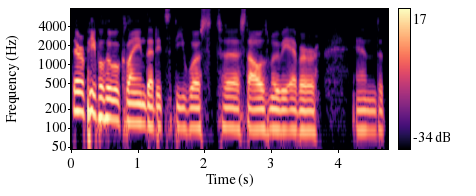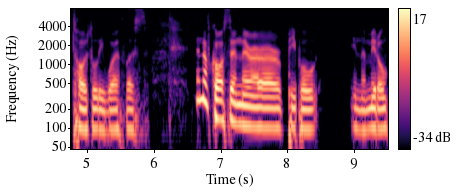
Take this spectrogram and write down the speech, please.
There are people who will claim that it's the worst uh, Star Wars movie ever and uh, totally worthless. And of course, then there are people in the middle.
